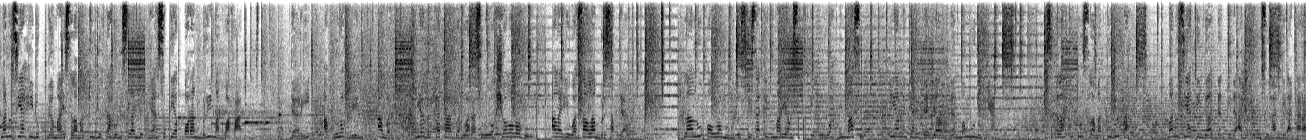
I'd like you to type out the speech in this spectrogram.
manusia hidup damai selama tujuh tahun selanjutnya setiap orang beriman wafat dari Abdullah bin Amr, dia berkata bahwa Rasulullah Shallallahu alaihi wasallam bersabda, Lalu Allah mengutus Isa ibu Maryam seperti Urwah bin Masud. Ia mencari Dajjal dan membunuhnya. Setelah itu selama tujuh tahun, manusia tinggal dan tidak ada permusuhan di antara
